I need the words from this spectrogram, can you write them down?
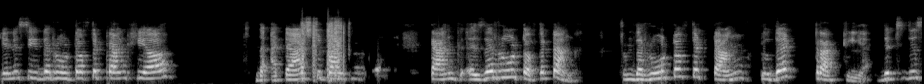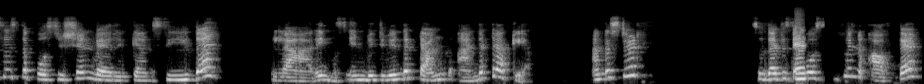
can you see the root of the tongue here? The attached part of the tongue is the root of the tongue. From the root of the tongue to the trachea. This, this is the position where you can see the larynx in between the tongue and the trachea. Understood? So that is the position of the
